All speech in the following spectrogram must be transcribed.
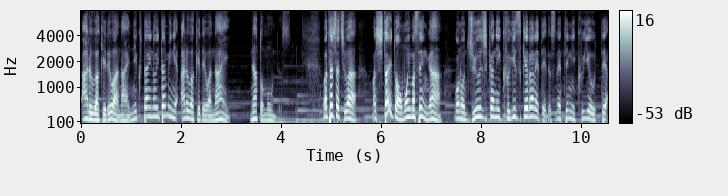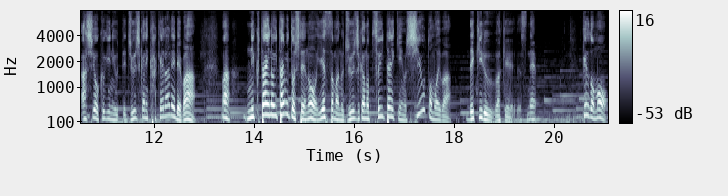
あるわけではない肉体の痛みにあるわけではないなと思うんです私たちは、まあ、したいとは思いませんがこの十字架に釘付けられてですね手に釘を打って足を釘に打って十字架にかけられれば、まあ、肉体の痛みとしてのイエス様の十字架の追体験をしようと思えばできるわけですね。けれども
